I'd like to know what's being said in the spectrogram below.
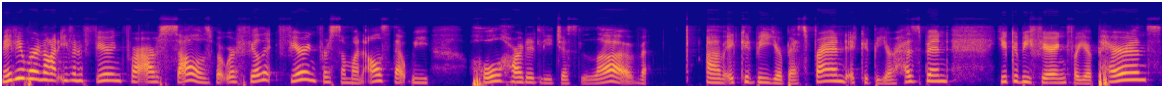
maybe we're not even fearing for ourselves, but we're feeling fearing for someone else that we wholeheartedly just love. Um, it could be your best friend, it could be your husband, you could be fearing for your parents,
